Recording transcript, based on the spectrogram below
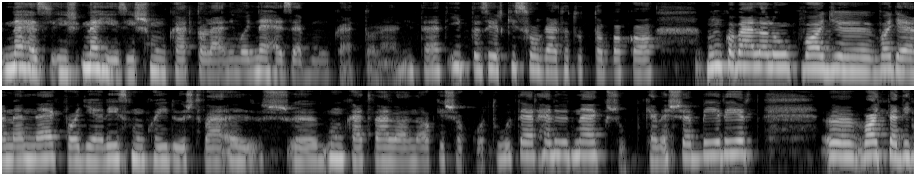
nehez is, nehéz is munkát találni, vagy nehezebb munkát találni. Tehát itt azért kiszolgáltatottabbak a munkavállalók, vagy, vagy elmennek, vagy ilyen részmunkaidős munkát vállalnak, és akkor túlterhelődnek, sok kevesebb bérért, vagy pedig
